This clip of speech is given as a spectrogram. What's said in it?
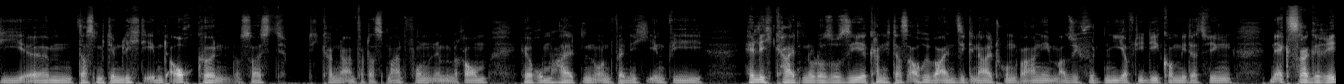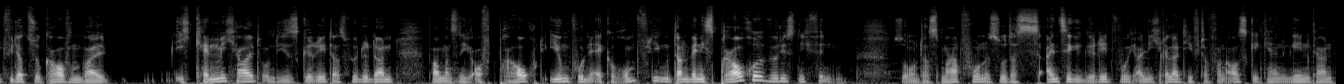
die ähm, das mit dem Licht eben auch können. Das heißt, ich kann einfach das Smartphone im Raum herumhalten und wenn ich irgendwie Helligkeiten oder so sehe, kann ich das auch über einen Signalton wahrnehmen. Also ich würde nie auf die Idee kommen, mir deswegen ein extra Gerät wieder zu kaufen, weil ich kenne mich halt und dieses Gerät, das würde dann, weil man es nicht oft braucht, irgendwo in der Ecke rumfliegen und dann, wenn ich es brauche, würde ich es nicht finden. So, und das Smartphone ist so das einzige Gerät, wo ich eigentlich relativ davon ausgehen kann,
